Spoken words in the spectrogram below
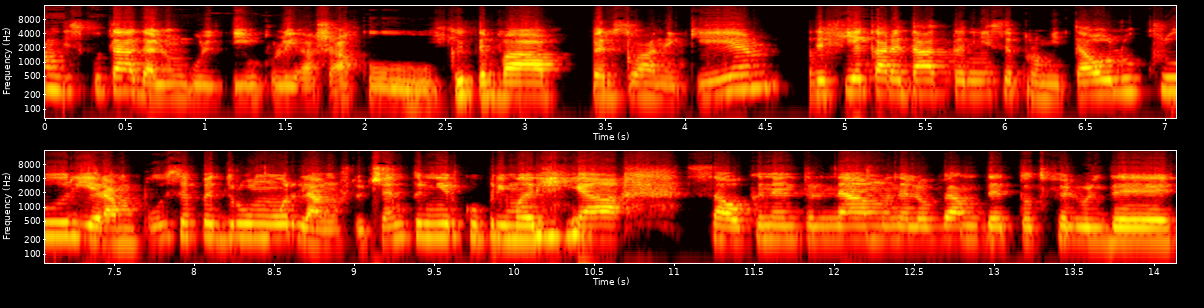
am discutat de-a lungul timpului, așa, cu câteva persoane cheie. De fiecare dată ni se promiteau lucruri, eram puse pe drumuri, la nu știu ce întâlniri cu primăria sau când ne întâlneam, ne loveam de tot felul de,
